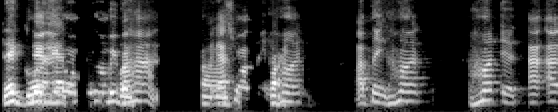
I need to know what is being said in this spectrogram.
They're gonna yeah, have they're gonna, be behind. Um, that's why I think Hunt. I think Hunt. Hunt. It, I, I,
